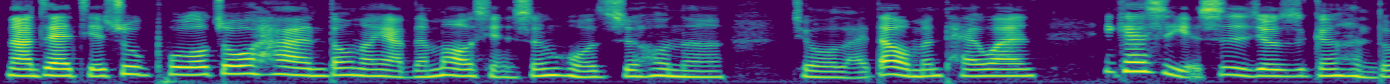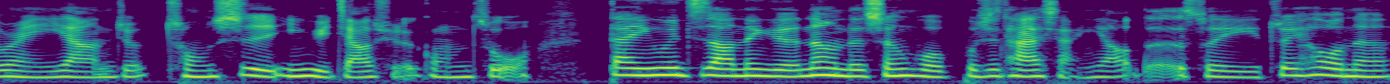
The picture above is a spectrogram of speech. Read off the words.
那在结束婆罗洲和东南亚的冒险生活之后呢，就来到我们台湾。一开始也是就是跟很多人一样，就从事英语教学的工作。但因为知道那个那样的生活不是他想要的，所以最后呢，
